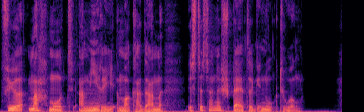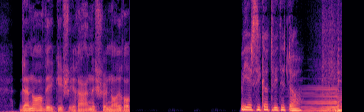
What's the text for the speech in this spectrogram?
Für Mahmoud Amiri Mokadam ist es eine späte Genugtuung. Der norwegisch-iranische Neuro Wir sind gerade wieder da.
